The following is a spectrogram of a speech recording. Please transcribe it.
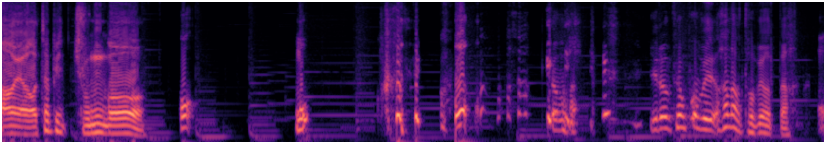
어야 어차피 죽은 거. 어? 어? 어? 잠깐만. 이런 평법을 하나 더 배웠다. 어,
